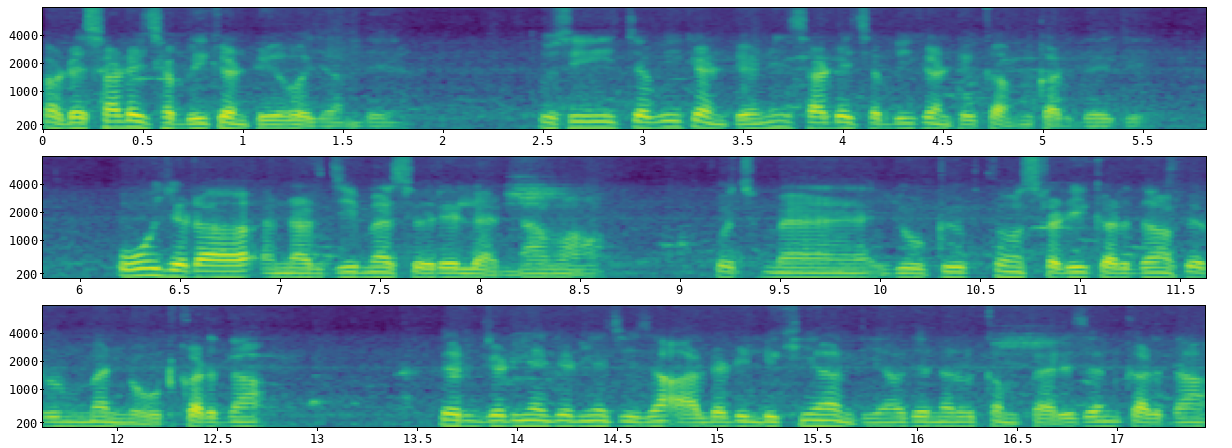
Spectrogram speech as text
ਤੁਹਾਡੇ 26 ਘੰਟੇ ਹੋ ਜਾਂਦੇ ਆ। ਤੁਸੀਂ 24 ਘੰਟੇ ਨਹੀਂ 26 ਘੰਟੇ ਕੰਮ ਕਰਦੇ ਜੀ। ਉਹ ਜਿਹੜਾ એનર્ਜੀ ਮੈਂ ਸਵੇਰੇ ਲੈਣਾ ਵਾਂ ਕੁਝ ਮੈਂ YouTube ਤੋਂ ਸਟੱਡੀ ਕਰਦਾ, ਫਿਰ ਉਹਨੂੰ ਮੈਂ ਨੋਟ ਕਰਦਾ। ਫਿਰ ਜਿਹੜੀਆਂ ਜਿਹੜੀਆਂ ਚੀਜ਼ਾਂ ਆਲਰੇਡੀ ਲਿਖੀਆਂ ਹੁੰਦੀਆਂ, ਉਹਦੇ ਨਾਲ ਕੰਪੈਰੀਜ਼ਨ ਕਰਦਾ।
